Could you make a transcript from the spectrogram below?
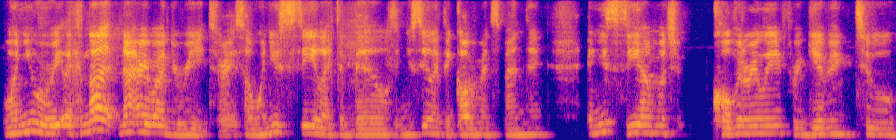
when you read, like, not not everybody reads, right? So when you see like the bills and you see like the government spending, and you see how much COVID relief we're giving to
